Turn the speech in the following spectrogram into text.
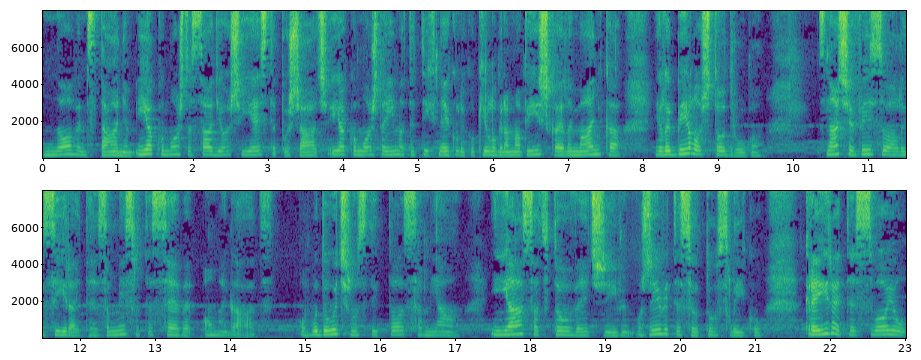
novim stanjem. Iako možda sad još i jeste pušač, iako možda imate tih nekoliko kilograma viška ili manjka ili bilo što drugo. Znači vizualizirajte, zamislite sebe, oh my god, u budućnosti to sam ja. I ja sad to već živim. Oživite se u tu sliku. Kreirajte svoju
